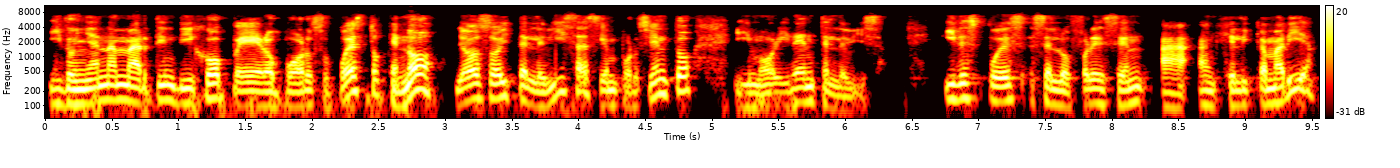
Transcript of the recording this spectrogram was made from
Y doña Ana Martín dijo, pero por supuesto que no, yo soy Televisa 100% y moriré en Televisa. Y después se lo ofrecen a Angélica María.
